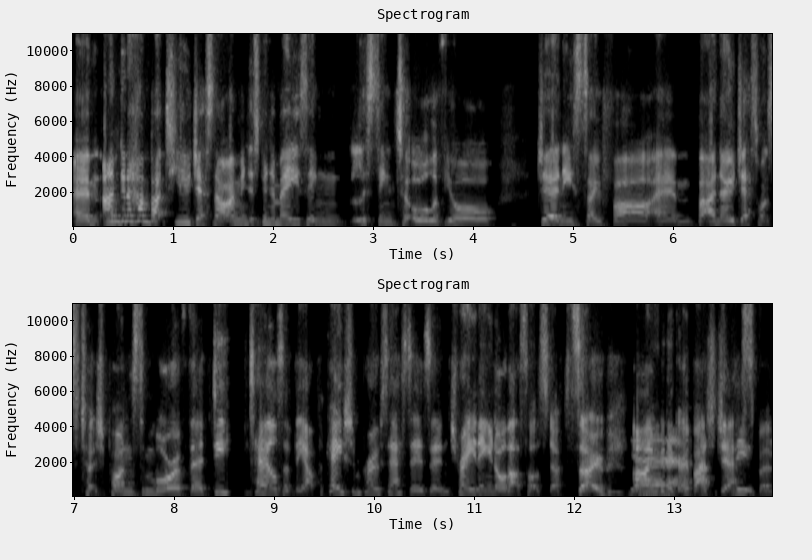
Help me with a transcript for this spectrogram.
Um, I'm going to hand back to you, Jess. Now, I mean, it's been amazing listening to all of your journey so far. Um, but I know Jess wants to touch upon some more of the details of the application processes and training and all that sort of stuff. So yeah, I'm going to go back absolutely. to Jess. But...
